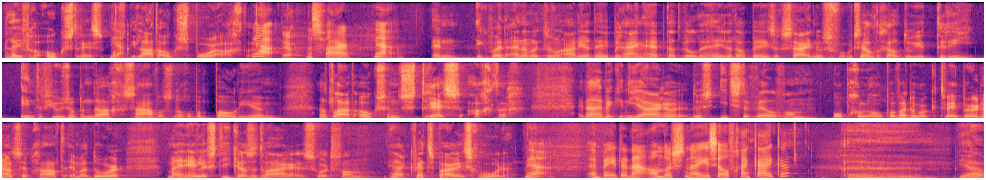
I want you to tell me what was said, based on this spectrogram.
leveren ook stress. Ja. Of die laten ook spoor achter. Ja, Ja. dat is waar. Ja. En, ik ben, en omdat ik zo'n ADHD-brein heb, dat wil de hele dag bezig zijn. Dus voor hetzelfde geld doe je drie interviews op een dag, s'avonds nog op een podium. Dat laat ook zijn stress achter. En daar heb ik in die jaren dus iets te veel van opgelopen, waardoor ik twee burn-outs heb gehad en waardoor mijn elastiek als het ware een soort van ja, kwetsbaar is geworden. Ja, en ben je daarna anders naar jezelf gaan kijken? Uh, ja,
